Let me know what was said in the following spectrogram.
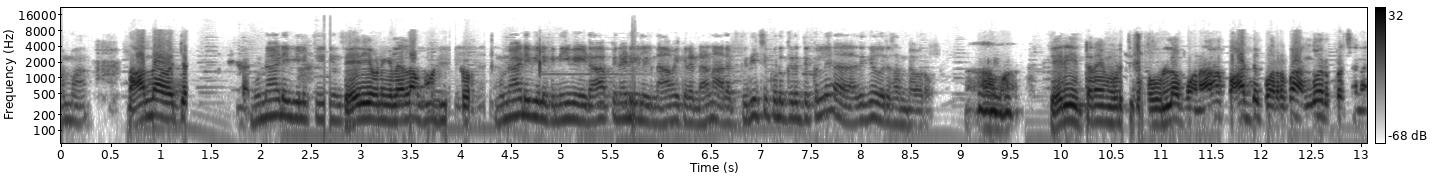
ஆமா. நான் தான் வைக்க முன்னாடி வீலுக்கு சரி இவனுங்களை எல்லாம் முன்னாடி வீலுக்கு நீ வைடா பின்னாடி வீலுக்கு நான் வைக்கிறேன்டான்னு அதை பிரிச்சு கொடுக்கறதுக்குள்ள அதுக்கே ஒரு சண்டை வரும். ஆமா. சரி இத்தனை முடிச்சு இப்ப உள்ள போனா பாட்டு போடுறப்ப அங்க ஒரு பிரச்சனை.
